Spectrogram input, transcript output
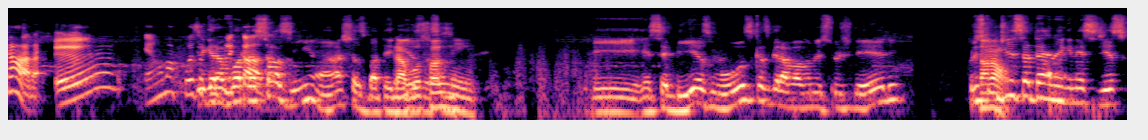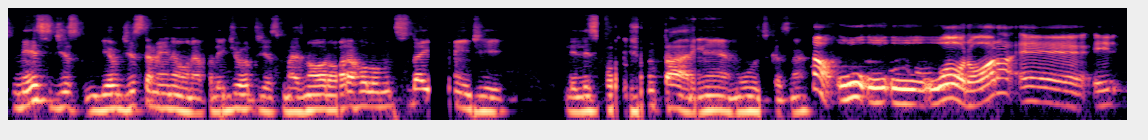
Cara, é, é uma coisa Ele complicada. gravou até sozinho, acho, as baterias. Gravou assim. sozinho. Ele recebia as músicas, gravava no estúdio dele. Por isso não, que eu disse até, né, que nesse disco, nesse disco, eu disse também não, né? Falei de outro disco, mas na Aurora rolou muito isso daí também, de eles juntarem, né, músicas, né? Não, o, o, o, o Aurora, é, ele,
